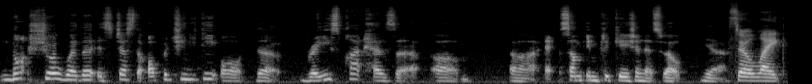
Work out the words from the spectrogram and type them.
not sure whether it's just the opportunity or the race part has a um, uh, some implication as well. Yeah. So like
